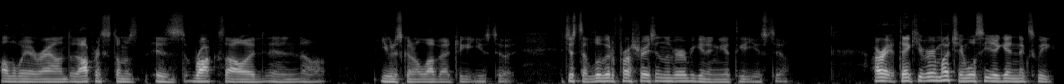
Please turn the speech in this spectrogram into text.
all the way around. The operating system is, is rock solid, and uh, you're just going to love it to get used to it. It's just a little bit of frustration in the very beginning you have to get used to. All right, thank you very much, and we'll see you again next week.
